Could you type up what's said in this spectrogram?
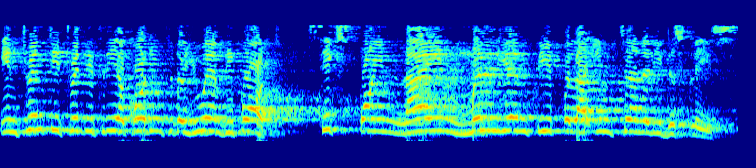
in 2023, according to the UN report, 6.9 million people are internally displaced.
